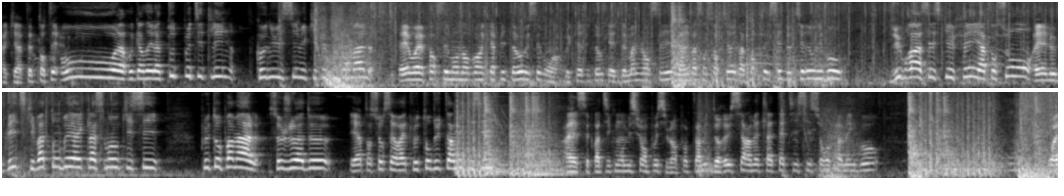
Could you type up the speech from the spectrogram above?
Ok, va peut-être tenter... Oh, regardez la toute petite ligne, connue ici mais qui fait toujours mal. Et ouais, forcément on envoie un Capitao et c'est bon. Hein. Le Capitao qui a été mal lancé, il arrive à s'en sortir, il va tenter, essayer de tirer au niveau du bras, c'est ce qui est fait. Et attention, et le Blitz qui va tomber avec la smoke ici. Plutôt pas mal, ce jeu à deux. Et attention, ça va être le tour du termite ici. Ouais, c'est pratiquement mission impossible hein, pour le termite de réussir à mettre la tête ici sur le Flamengo. Ouais,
